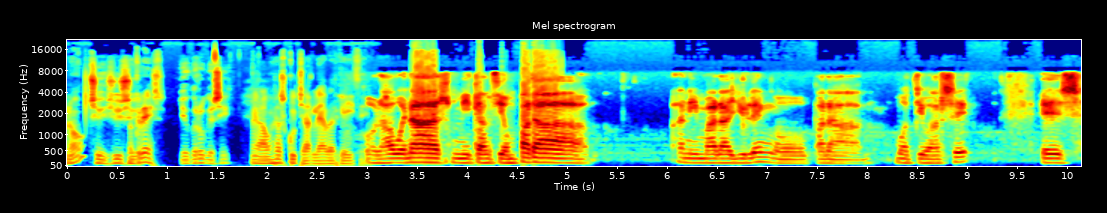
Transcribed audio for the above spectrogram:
¿No? Sí, sí, sí. ¿No crees? Yo creo que sí. Venga, vamos a escucharle a ver qué dice. Hola, buenas. Mi canción para animar a Julen o para motivarse es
